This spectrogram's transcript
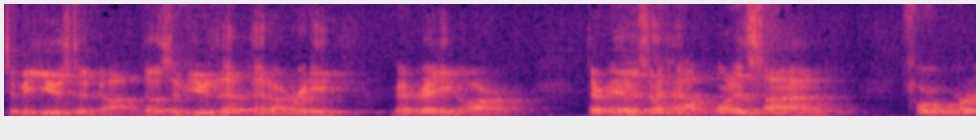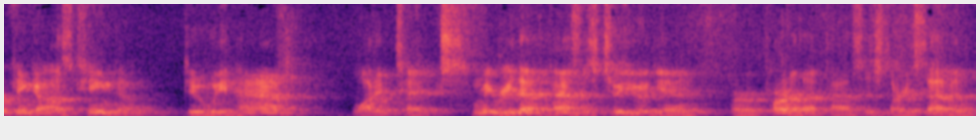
to be used of God, those of you that, that already, already are. There is a help wanted sign for work in God's kingdom. Do we have what it takes? Let me read that passage to you again, or part of that passage, 37,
